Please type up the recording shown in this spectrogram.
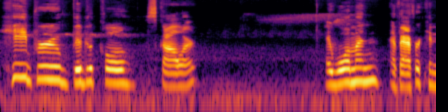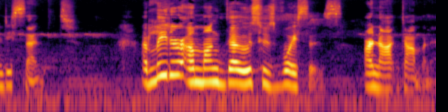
Hebrew biblical scholar, a woman of African descent, a leader among those whose voices are not dominant.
